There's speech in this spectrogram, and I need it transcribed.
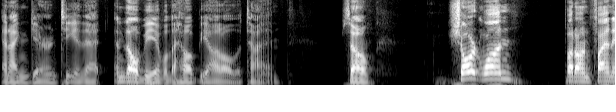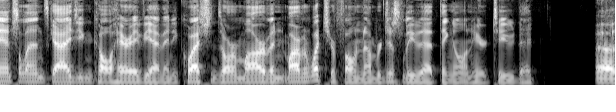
and I can guarantee you that, and they'll be able to help you out all the time. So, short one, But on financial ends, guys, you can call Harry if you have any questions or Marvin. Marvin, what's your phone number? Just leave that thing on here too. That Uh,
